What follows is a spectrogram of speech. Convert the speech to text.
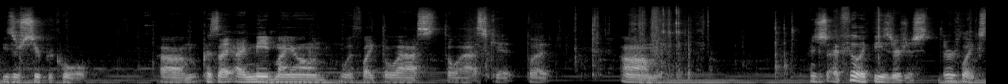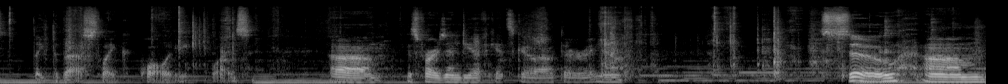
These are super cool. Because um, I, I, made my own with like the last the last kit, but um, I just I feel like these are just they're like like the best like quality wise um, as far as MDF kits go out there right now. So um,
